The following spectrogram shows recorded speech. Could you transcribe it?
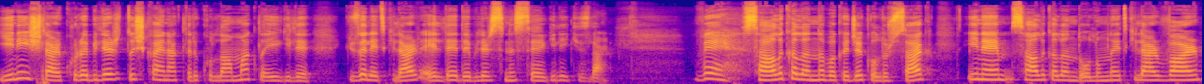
Yeni işler kurabilir, dış kaynakları kullanmakla ilgili güzel etkiler elde edebilirsiniz sevgili ikizler. Ve sağlık alanına bakacak olursak Yine sağlık alanında olumlu etkiler var.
